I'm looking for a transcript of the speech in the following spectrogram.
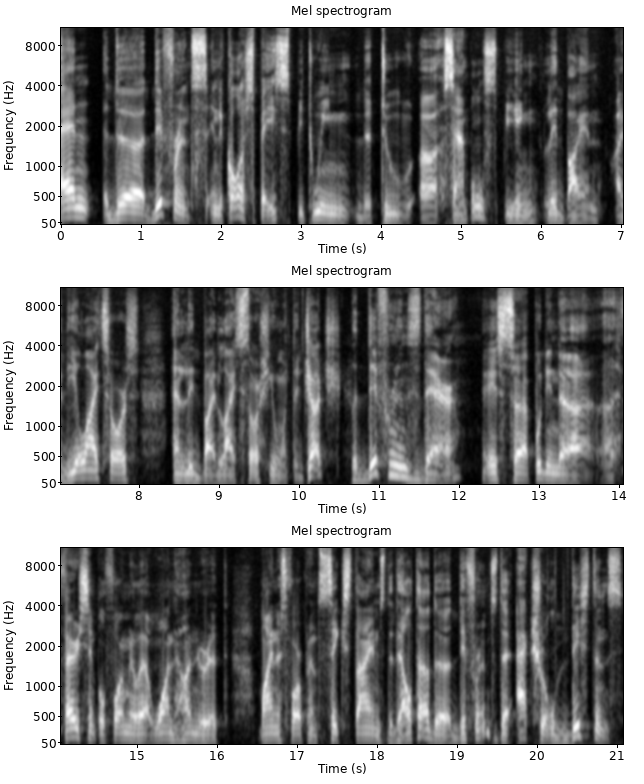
And the difference in the color space between the two uh, samples being lit by an ideal light source and lit by the light source you want to judge. The difference there is uh, put in a, uh, very simple formula 100 minus 4.6 times the delta, the difference, the actual distance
